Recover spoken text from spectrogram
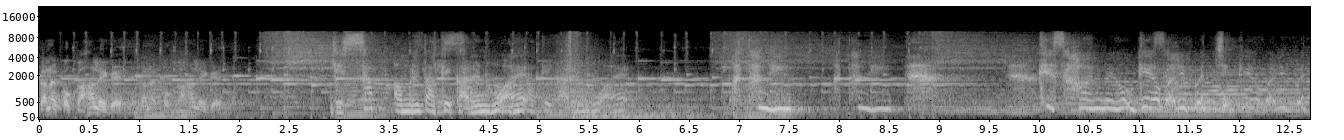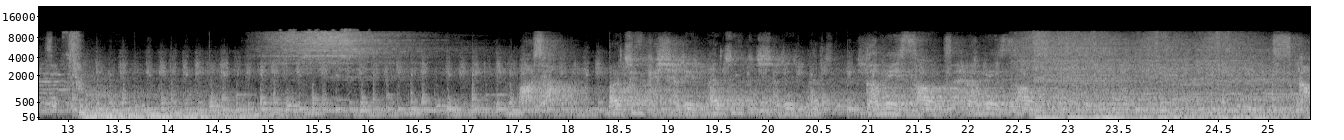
कनक को कहाँ ले गए। कनक को कहाँ ले गए ये सब अमृता के कारण हुआ है के कारण हुआ है। पता नहीं पता नहीं किस हाल में होगी हमारी बच्ची की हमारी बच्ची आशा अर्जुन के शरीर अर्जुन के शरीर में गमे सांस है गमे सांस इसका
